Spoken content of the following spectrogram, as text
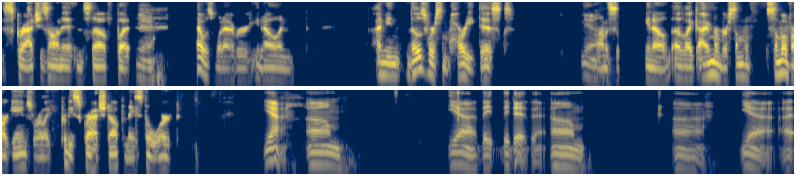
scratches on it and stuff but Yeah. that was whatever you know and i mean those were some hardy discs Yeah. honestly you know uh, like i remember some of some of our games were like pretty scratched up and they still worked Yeah. Um yeah, they they did. Um uh yeah, I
